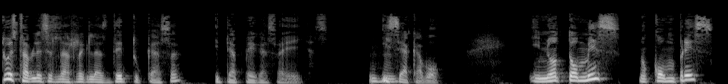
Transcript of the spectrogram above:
tú estableces las reglas de tu casa y te apegas a ellas. Y se acabó. Y no tomes, no compres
